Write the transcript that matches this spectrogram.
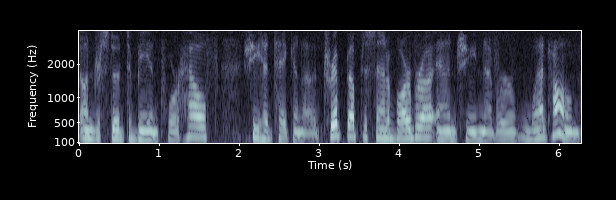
understood to be in poor health. She had taken a trip up to Santa Barbara and she never went home.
